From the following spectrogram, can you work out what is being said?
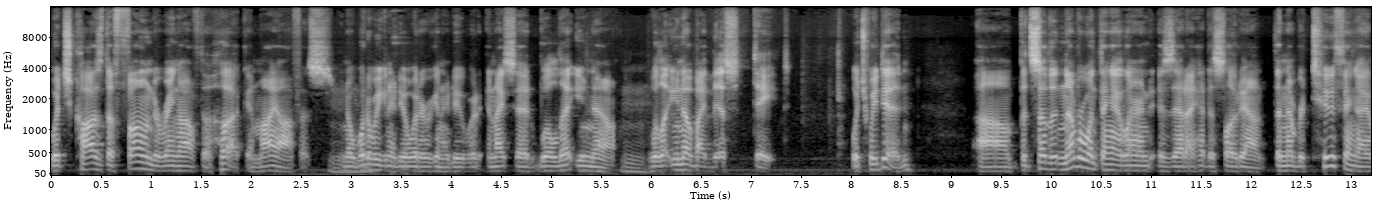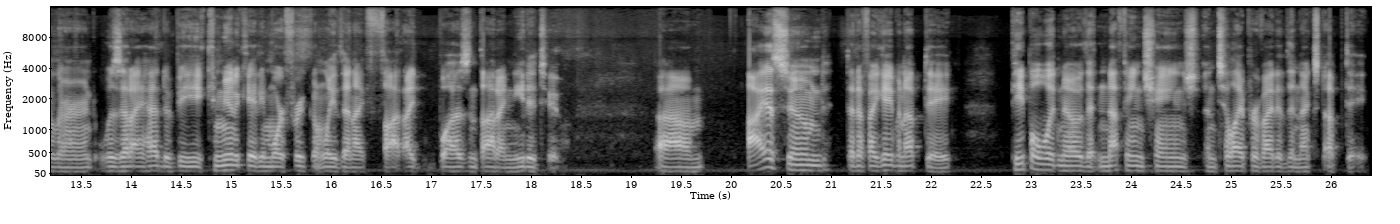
which caused the phone to ring off the hook in my office. Mm-hmm. You know, what are we going to do? What are we going to do? And I said, "We'll let you know. Mm-hmm. We'll let you know by this date," which we did. Uh, but so the number one thing I learned is that I had to slow down. The number two thing I learned was that I had to be communicating more frequently than I thought I was and thought I needed to. Um, I assumed that if I gave an update, people would know that nothing changed until I provided the next update.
